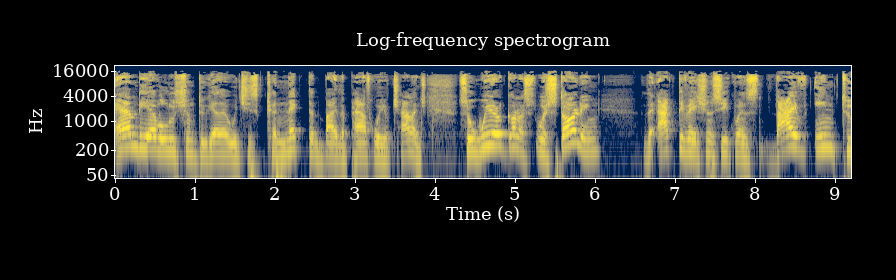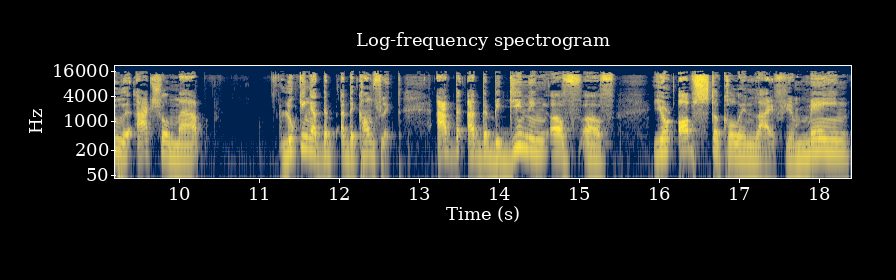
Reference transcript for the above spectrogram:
and the evolution together, which is connected by the pathway of challenge. So we're gonna we're starting the activation sequence, dive into the actual map, looking at the at the conflict, at the at the beginning of of your obstacle in life, your main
